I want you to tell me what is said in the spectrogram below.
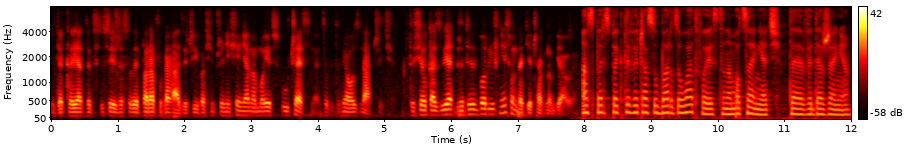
i taka ja tak stosuję zasadę parafrazy, czyli właśnie przeniesienia na moje współczesne, co by to miało znaczyć to się okazuje, że te wybory już nie są takie czarno-białe. A z perspektywy czasu bardzo łatwo jest nam oceniać te wydarzenia.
